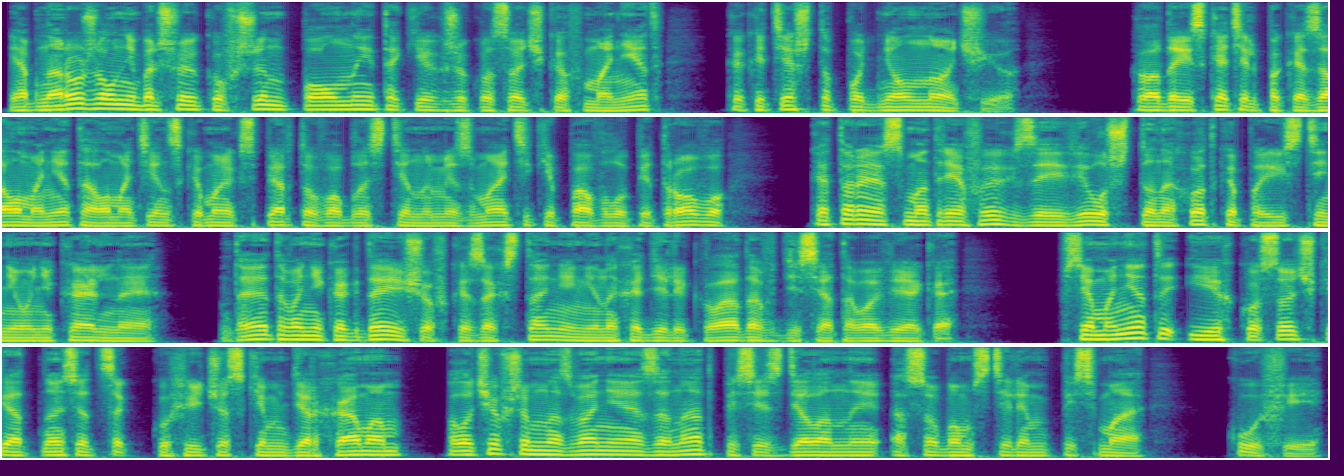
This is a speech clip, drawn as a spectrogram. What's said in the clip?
и обнаружил небольшой кувшин, полный таких же кусочков монет, как и те, что поднял ночью. Кладоискатель показал монеты алматинскому эксперту в области нумизматики Павлу Петрову, который, осмотрев их, заявил, что находка поистине уникальная. До этого никогда еще в Казахстане не находили кладов X века — все монеты и их кусочки относятся к куфическим дирхамам, получившим название за надписи, сделанные особым стилем письма — куфи.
